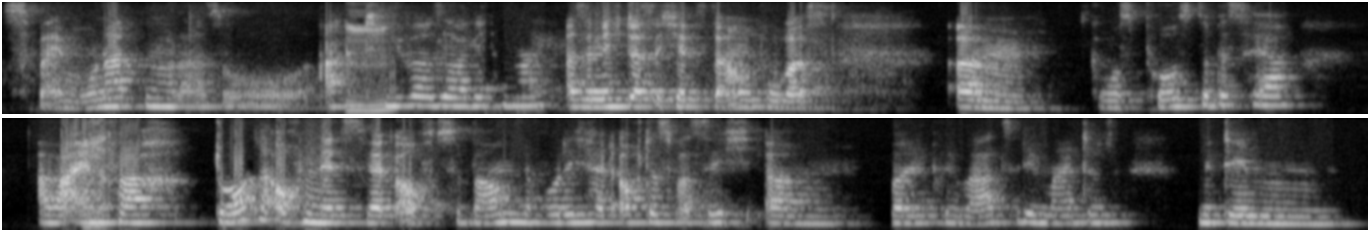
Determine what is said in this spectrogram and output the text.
zwei Monaten oder so aktiver, mhm. sage ich mal. Also nicht, dass ich jetzt da irgendwo was ähm, groß poste bisher, aber einfach ja. dort auch ein Netzwerk aufzubauen. Da wurde ich halt auch das, was ich ähm, vorhin privat zu dir meinte, mit dem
